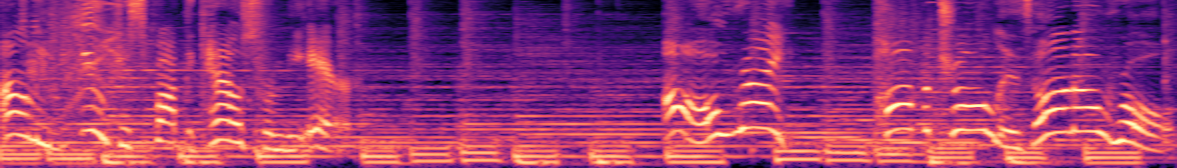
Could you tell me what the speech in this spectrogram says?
I'll leave you to spot the cows from the air. All right! Paw Patrol is on a roll.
